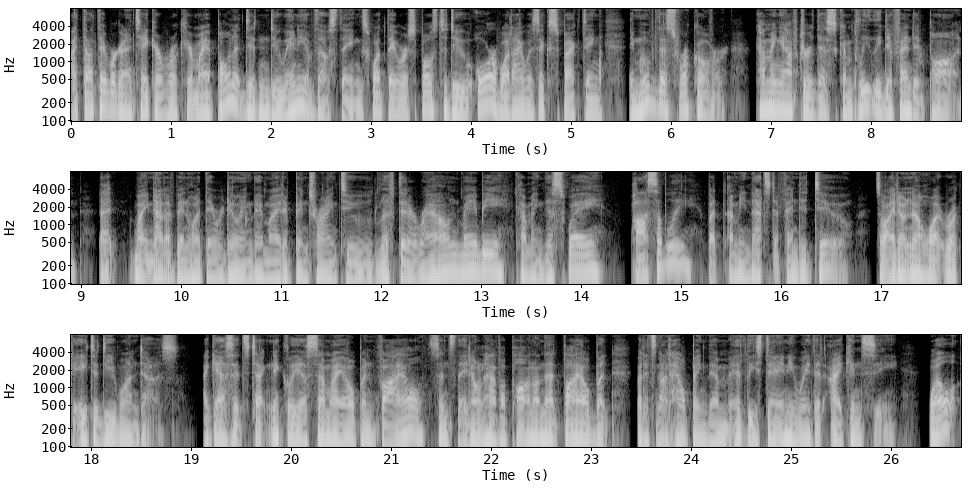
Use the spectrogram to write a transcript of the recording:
I thought they were going to take a rook here. My opponent didn't do any of those things, what they were supposed to do or what I was expecting. They moved this rook over, coming after this completely defended pawn. That might not have been what they were doing. They might have been trying to lift it around, maybe, coming this way, possibly. But I mean, that's defended too. So I don't know what rook a to d1 does. I guess it's technically a semi-open file since they don't have a pawn on that file, but but it's not helping them at least in any way that I can see. Well,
